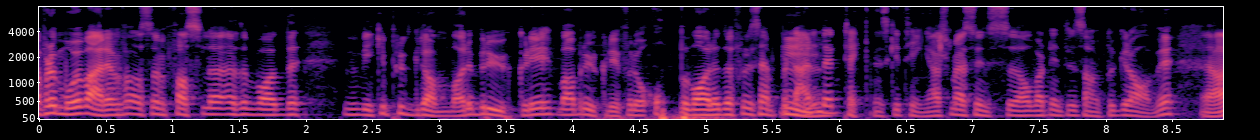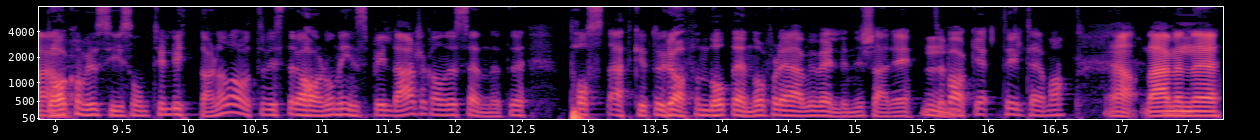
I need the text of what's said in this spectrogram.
Ja, for det må jo være en, altså en det, Hvilke programvare bruker de? Hva bruker de for å oppbevare det, f.eks.? Det er en Mm. del tekniske ting her som jeg syns hadde vært interessant å grave i. ja, ja. Da kan vi jo si sånn til lytterne, da, at hvis dere har noen innspill der, så kan dere sende det til post at kryptografen.no, for det er vi veldig nysgjerrig. Mm. Tilbake til temaet. Ja, nei, men eh,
